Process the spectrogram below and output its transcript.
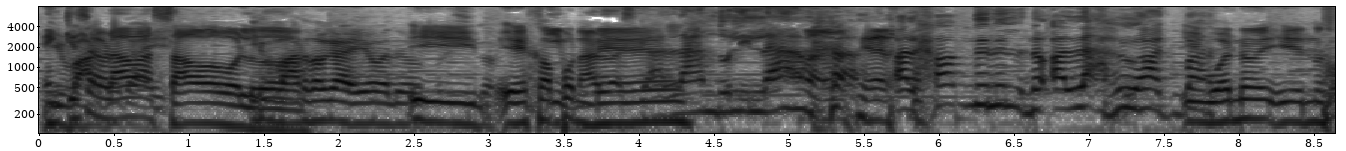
¿En Y qué se habrá basado, Y boludo? Bardo cayó, boludo. Y es Y japonés. "Alhamdulillah", Alhamdulillah, no, Allahu Y Akbar. bueno, y no sé,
